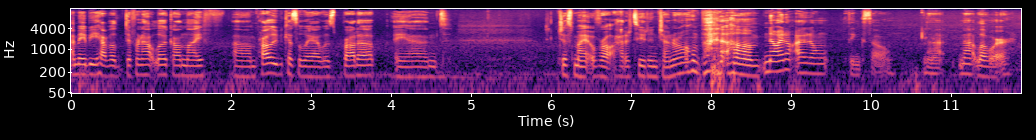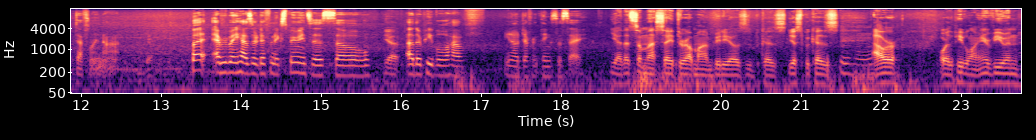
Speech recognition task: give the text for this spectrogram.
I maybe have a different outlook on life, um, probably because of the way I was brought up and just my overall attitude in general. But um, no, I don't. I don't think so. Not not lower. Definitely not. But everybody has their different experiences, so Yeah. other people will have you know different things to say. Yeah, that's something I say throughout my videos is because just because Mhm. our or the people I'm interviewing,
